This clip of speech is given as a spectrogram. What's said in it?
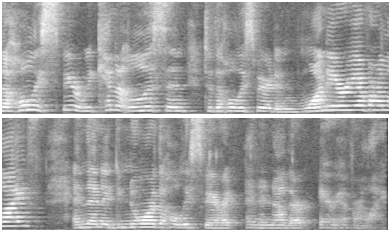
the Holy Spirit, we cannot listen to the Holy Spirit in one area of our life and then ignore the Holy Spirit in another area of our life.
